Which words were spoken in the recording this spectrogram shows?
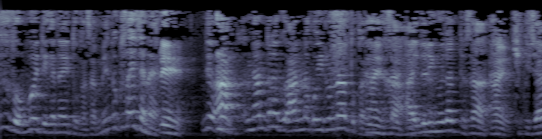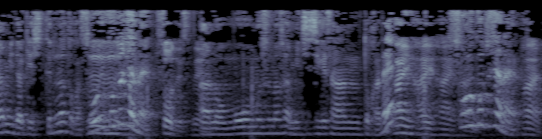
ずつ覚えていけないとかさ、めんどくさいじゃない？えであ、なんとなくあんな子いるなとか言ってさ、はいはいはいアイドリングだってさ、はい菊池亜美だけ知ってるなとか、そういうことじゃない？うんそうですねあの、モームスのさ、道重さんとかね。はいはいはいはい。そういうことじゃない、はい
